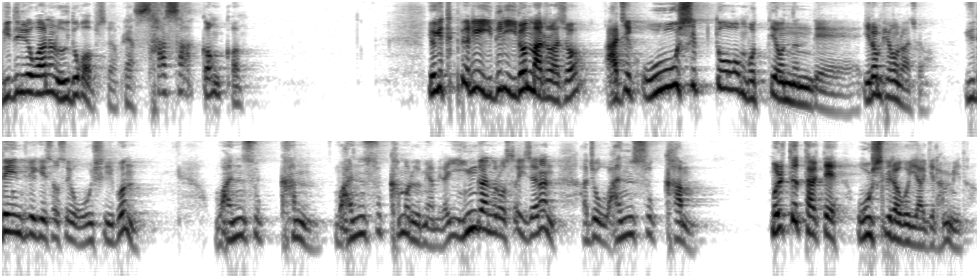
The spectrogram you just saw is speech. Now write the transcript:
믿으려고 하는 의도가 없어요. 그냥 사사건건. 여기 특별히 이들이 이런 말을 하죠. 아직 50도 못 되었는데 이런 표현을 하죠. 유대인들에게 있어서의 50은 완숙한 완숙함을 의미합니다. 이 인간으로서 이제는 아주 완숙함을 뜻할 때 50이라고 이야기를 합니다.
